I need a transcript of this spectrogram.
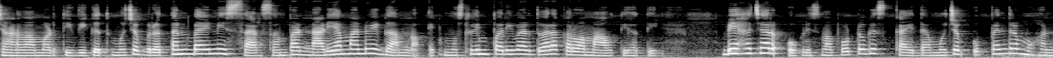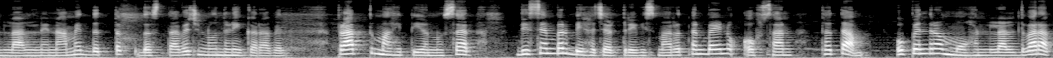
જાણવા મળતી વિગત મુજબ રતનબાઈની સાર સંભાળ નાળિયા માંડવી ગામનો એક મુસ્લિમ પરિવાર દ્વારા કરવામાં આવતી હતી. બે હજાર ઓગણીસમાં પોર્ટુગીઝ કાયદા મુજબ ઉપેન્દ્ર મોહનલાલને નામે દત્તક દસ્તાવેજ નોંધણી કરાવેલ. પ્રાપ્ત માહિતી અનુસાર ડિસેમ્બર બે હજાર ત્રેવીસમાં રતનબાઈનું અવસાન થતાં ઉપેન્દ્ર મોહનલાલ દ્વારા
